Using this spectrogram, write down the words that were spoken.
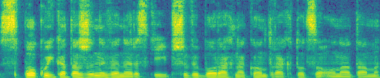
spokój Katarzyny Wenerskiej przy wyborach na kontrach, to co ona tam e,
